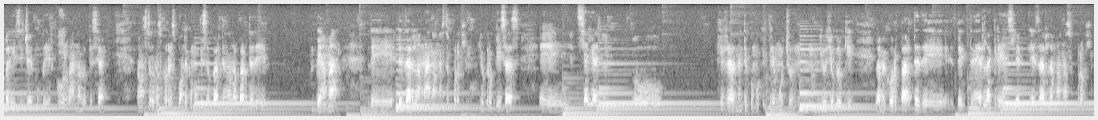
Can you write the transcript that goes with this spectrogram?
puede irse chueco, puede ir curva, ¿no? Lo que sea. A nosotros nos corresponde como que esa parte, ¿no? La parte de, de amar, de, de, dar la mano a nuestro prójimo. Yo creo que esas, eh, si hay alguien o realmente como que cree mucho en, un Dios, yo creo que la mejor parte de, tener la creencia es dar la mano a su prójimo,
